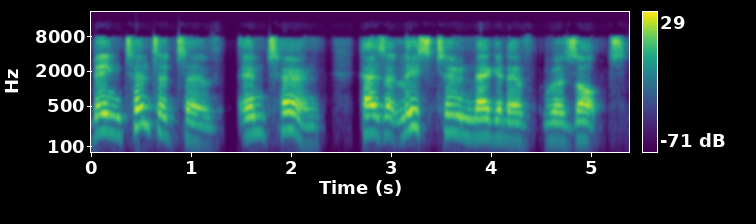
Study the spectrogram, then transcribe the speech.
Being tentative, in turn, has at least two negative results.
